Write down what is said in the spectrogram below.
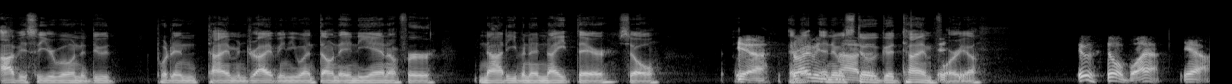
obviously you're willing to do put in time and driving. You went down to Indiana for not even a night there. So, Yeah, and, it, and it was still a- a good time for it's- you. It was still a blast. Yeah,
